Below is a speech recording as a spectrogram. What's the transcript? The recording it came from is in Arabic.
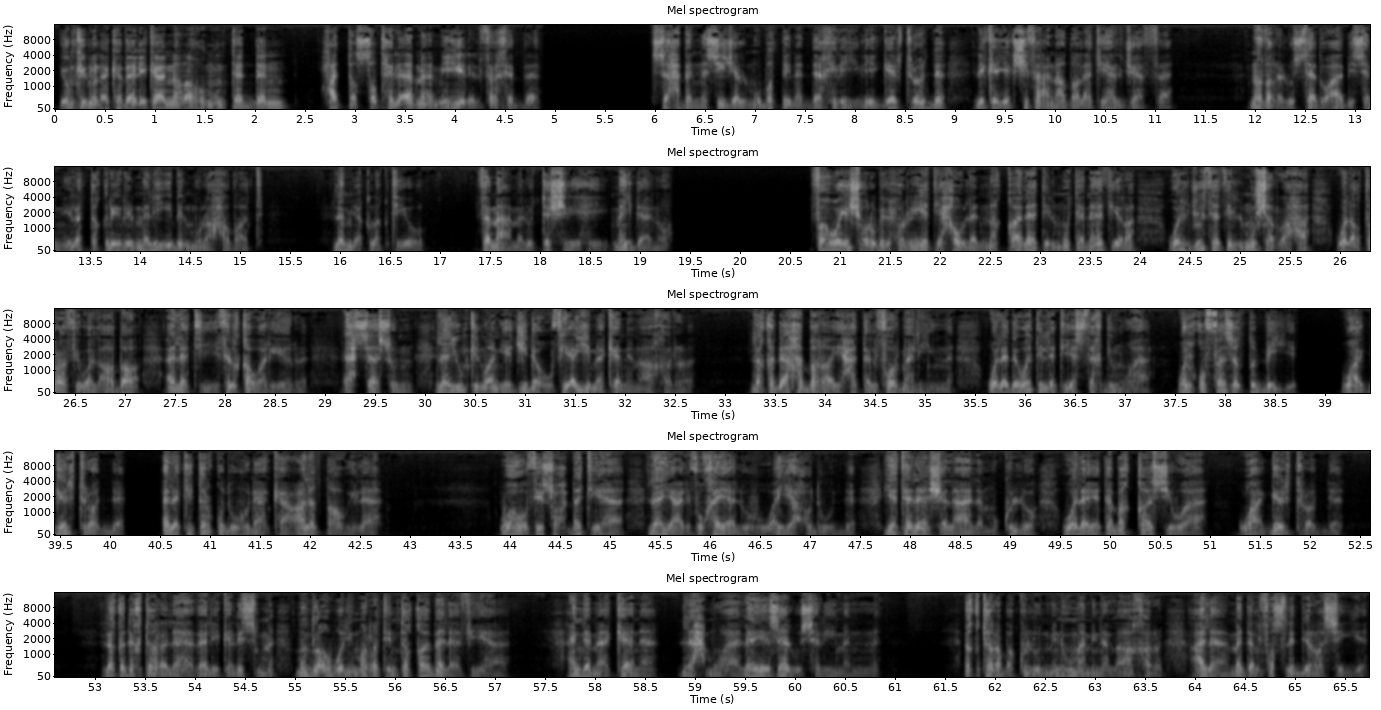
يمكننا كذلك أن نراه ممتدا حتى السطح الأمامي للفخذ. سحب النسيج المبطن الداخلي لجيرترود لكي يكشف عن عضلاتها الجافة. نظر الأستاذ عابسا إلى التقرير المليء بالملاحظات. لم يقلق تيو فمعمل التشريح ميدانه. فهو يشعر بالحرية حول النقالات المتناثرة والجثث المشرحة والأطراف والأعضاء التي في القوارير. إحساس لا يمكن أن يجده في أي مكان آخر. لقد أحب رائحة الفورمالين والأدوات التي يستخدمها والقفاز الطبي وجيرترود التي ترقد هناك على الطاولة. وهو في صحبتها لا يعرف خياله أي حدود. يتلاشى العالم كله ولا يتبقى سواه وجيرترود لقد اختار لها ذلك الاسم منذ أول مرة تقابلا فيها. عندما كان لحمها لا يزال سليما. اقترب كل منهما من الآخر على مدى الفصل الدراسي.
